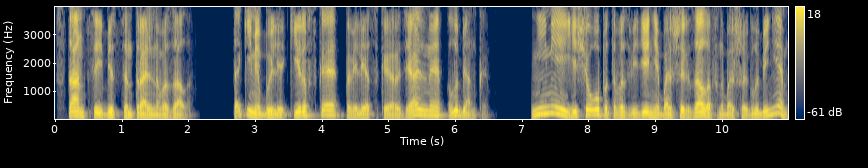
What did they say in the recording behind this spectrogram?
Станции без центрального зала. Такими были Кировская, Павелецкая, Радиальная, Лубянка. Не имея еще опыта возведения больших залов на большой глубине,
